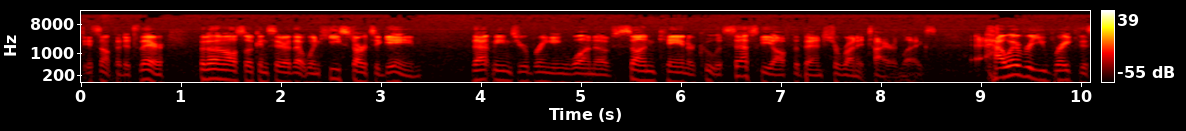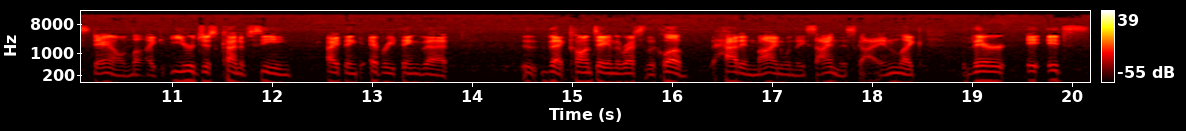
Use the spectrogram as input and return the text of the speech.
it's not that it's there, but then also consider that when he starts a game that means you're bringing one of Son, Kane, or Kulusevski off the bench to run at tired legs. However, you break this down, like you're just kind of seeing, I think, everything that that Conte and the rest of the club had in mind when they signed this guy, and like there, it, it's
